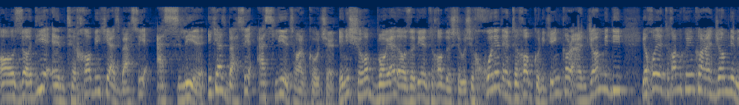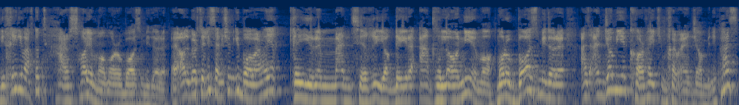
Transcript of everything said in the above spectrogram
آزادی انتخاب یکی از بحثای اصلیه. یکی از بحثای اصلی تایم کوچه. یعنی شما باید آزادی انتخاب داشته باشی. خودت انتخاب کنی که این کار انجام میدی یا خودت انتخاب می‌کنی این کار انجام نمیدی. خیلی وقتا ترس های ما ما رو باز میداره. آلبرت الیس همیشه میگه باورهای غیر منطقی یا غیر عقلانی ما ما رو باز میداره از انجام یک کارهایی که می‌خوایم انجام بدیم. پس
